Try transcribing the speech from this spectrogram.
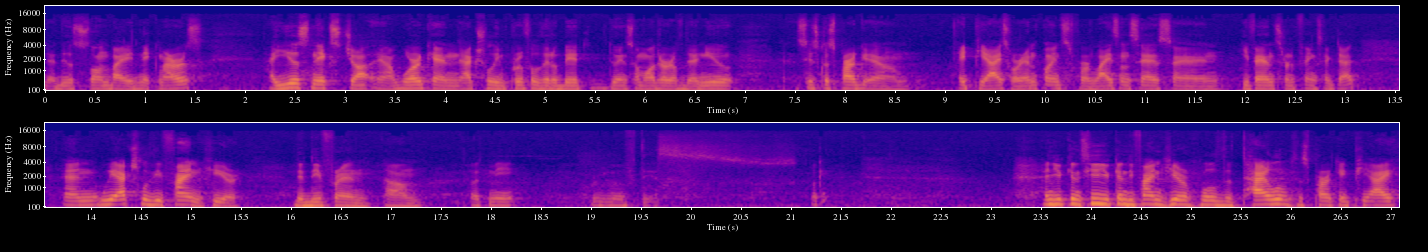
that is done by Nick Marus. I used Nick's uh, work and actually improve a little bit doing some other of the new Cisco Spark um, APIs or endpoints for licenses and events and things like that. And we actually define here the different, um, let me remove this. Okay. And you can see you can define here, well, the title, the Spark API,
